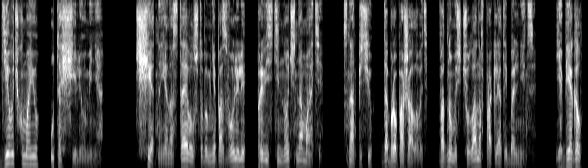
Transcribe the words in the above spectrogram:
девочку мою утащили у меня. Тщетно я настаивал, чтобы мне позволили провести ночь на мате с надписью «Добро пожаловать» в одном из чуланов проклятой больницы. Я бегал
